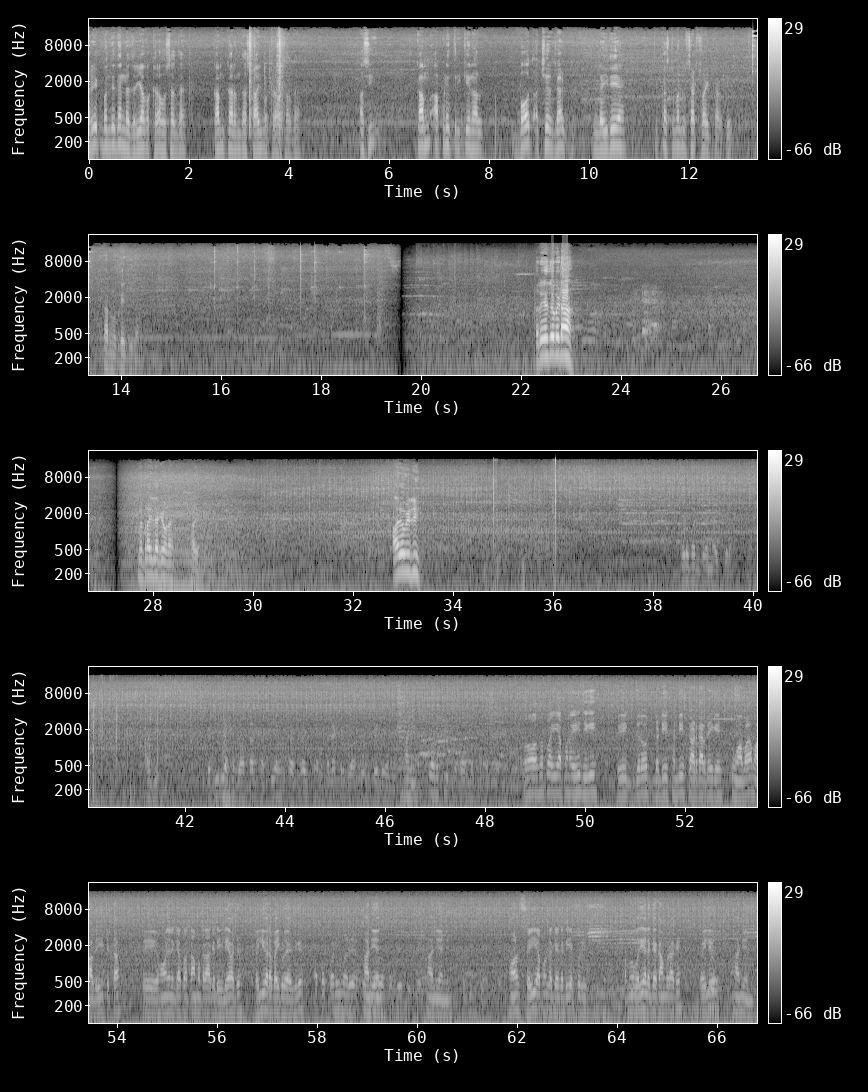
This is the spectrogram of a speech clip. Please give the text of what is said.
ਹਰ ਇੱਕ ਬੰਦੇ ਦਾ ਨਜ਼ਰੀਆ ਵੱਖਰਾ ਹੋ ਸਕਦਾ ਹੈ, ਕੰਮ ਕਰਨ ਦਾ ਸਟਾਈਲ ਵੱਖਰਾ ਹੋ ਸਕਦਾ ਹੈ। ਅਸੀਂ ਕੰਮ ਆਪਣੇ ਤਰੀਕੇ ਨਾਲ ਬਹੁਤ ਅੱਛੇ ਰਿਜ਼ਲਟ ਲਈਦੇ ਹੈ। ਤੇ ਕਸਟਮਰ ਨੂੰ ਸੈਟੀਸਫਾਈ ਕਰਕੇ ਘਰ ਨੂੰ ਭੇਜੀਦਾ ਰੇ ਦਿਓ ਬੇਟਾ। ਮੈਂ ਟਰਾਈ ਲੈ ਕੇ ਆਉਣਾ ਆ ਜਾ। ਆ ਜਾਓ ਵੀਰ ਜੀ। ਥੋੜਾ ਭਾਜੀ ਤੇਰਾ ਮਾਈਕ ਜਿਹੜਾ ਹਾਂਜੀ। ਗੱਡੀ ਦੀ ਆਪਾਂ ਜੌਬ ਡਨ ਕਰਤੀ ਆ ਹੁਣ ਟੈਸਟ ਡਰਾਈਵ ਤੁਹਾਨੂੰ ਪਹਿਲਾਂ ਕਰੀ ਜਵਾਬ ਦੇ ਫਿਰ ਦਵਾਉਣਾ। ਹਾਂਜੀ। ਤੁਹਾਨੂੰ ਕੀ ਪਰਫਾਰਮੈਂਸ ਪ੍ਰੋਸੈਸ ਭਾਈ ਆਪਾਂ ਨੂੰ ਇਹੀ ਸੀਗੀ ਕਿ ਜਦੋਂ ਗੱਡੀ ਠੰਡੀ ਸਟਾਰਟ ਕਰਦੇ ਸੀਗੇ ਧੂਆਂ ਵਾਲਾ ਮਾਰਦੇ ਸੀ ਚਿੱਟਾ ਤੇ ਹੁਣ ਜਾਣੀ ਕਿ ਆਪਾਂ ਕੰਮ ਕਰਾ ਕੇ ਦੇਖ ਲਿਆ ਅੱਜ ਪਹਿਲੀ ਵਾਰ ਬਾਈਕ ਕੋਲ ਆਏ ਸੀਗੇ। ਆਪਾਂ ਪਾਣੀ ਮਾਰਿਆ ਹਾਂਜੀ, ਹਾਂਜੀ। ਹਾਂਜੀ ਹੁਣ ਸਹੀ ਆਪਾਂ ਨੂੰ ਲੱਗਿਆ ਗੱਡੀ ਇੱਕ ਵਾਰੀ ਆਪਾਂ ਨੂੰ ਵਧੀਆ ਲੱਗਿਆ ਕੰਮ ਕਰਾ ਕੇ ਪਹਿਲੀ ਹਾਂਜੀ ਹਾਂਜੀ।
